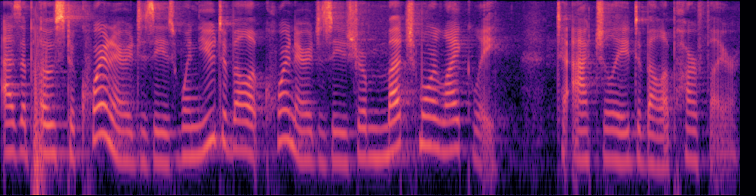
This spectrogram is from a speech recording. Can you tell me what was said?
As opposed to coronary disease, when you develop coronary disease, you're much more likely to actually develop heart failure.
